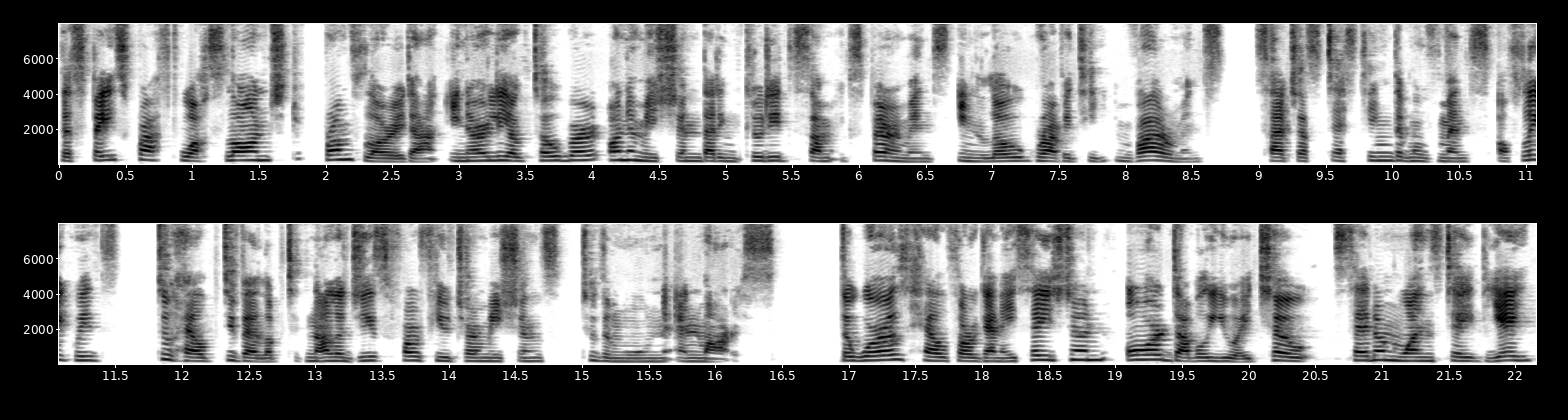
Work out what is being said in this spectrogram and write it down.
The spacecraft was launched from Florida in early October on a mission that included some experiments in low gravity environments, such as testing the movements of liquids to help develop technologies for future missions to the Moon and Mars. The World Health Organization, or WHO, said on Wednesday the 8th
